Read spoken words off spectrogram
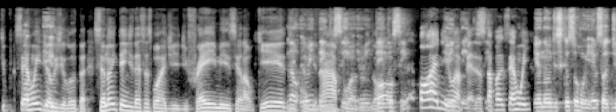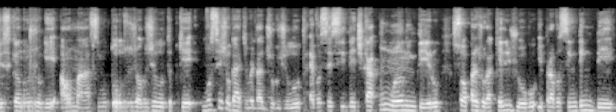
Tipo, você é ruim em jogo de luta, você não entende dessas porra de, de frames, sei lá o quê, de não, eu entendo sim, eu entendo golpes. sim. É porra nenhuma, pedra. Você tá falando que você é ruim. Eu não disse que eu sou ruim, eu só disse que eu não joguei ao máximo todos os jogos de luta, porque você jogar de verdade jogo de luta é você se dedicar um ano inteiro só para jogar aquele jogo e para você entender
